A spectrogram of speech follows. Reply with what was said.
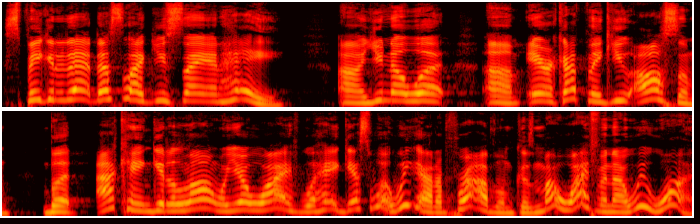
Speaking of that, that's like you saying, hey, uh, you know what, um, Eric, I think you awesome, but I can't get along with your wife. Well, hey, guess what? We got a problem because my wife and I, we won.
